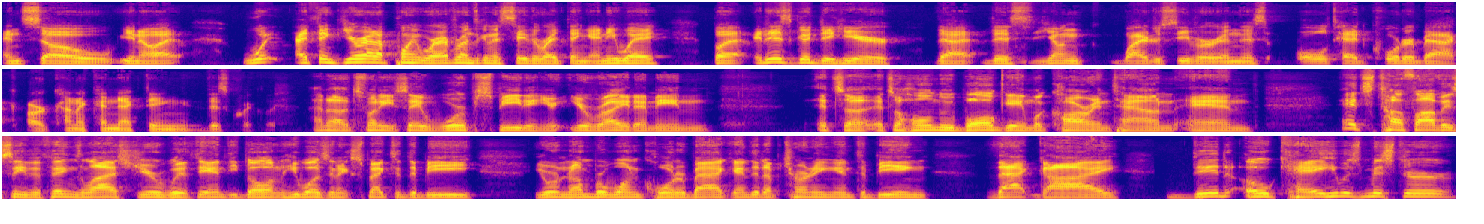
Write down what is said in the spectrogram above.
and so you know I, what I think you're at a point where everyone's going to say the right thing anyway but it is good to hear that this young wide receiver and this old head quarterback are kind of connecting this quickly. I know it's funny you say warp speed, and you're you're right. I mean, it's a it's a whole new ball game with Carr in town, and it's tough. Obviously, the things last year with Andy Dalton, he wasn't expected to be your number one quarterback, ended up turning into being that guy. Did okay. He was Mr.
